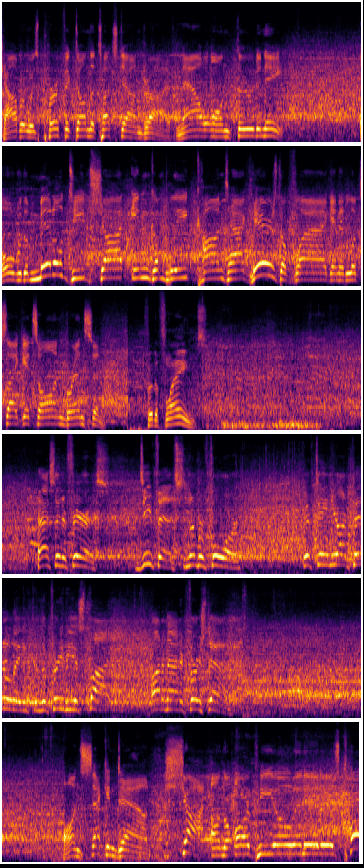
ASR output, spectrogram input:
Calvert was perfect on the touchdown drive. Now on third and eight. Over the middle, deep shot, incomplete, contact. Here's the flag, and it looks like it's on Brenson. For the Flames. Pass interference. Defense, number four. 15-yard penalty from the previous spot. Automatic first down. On second down, shot on the RPO, and it is caught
